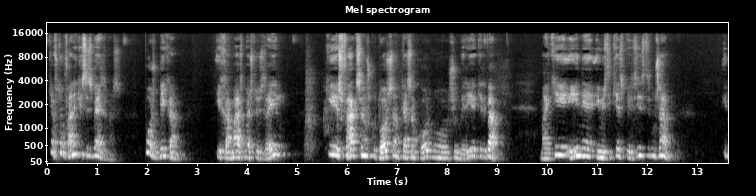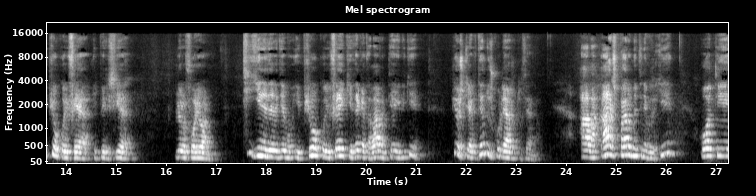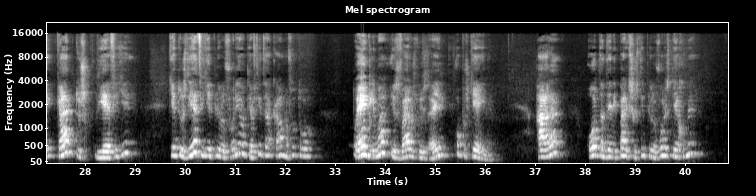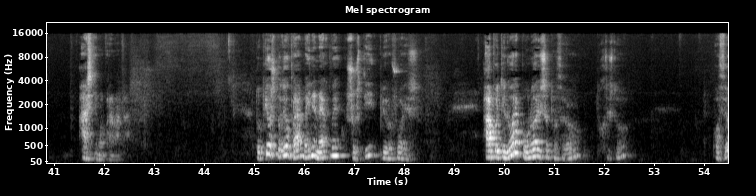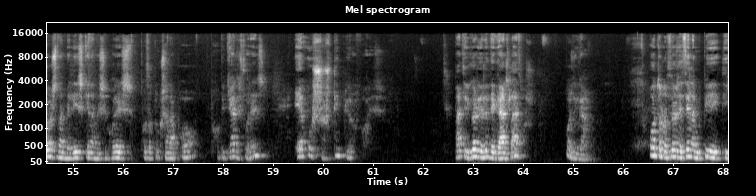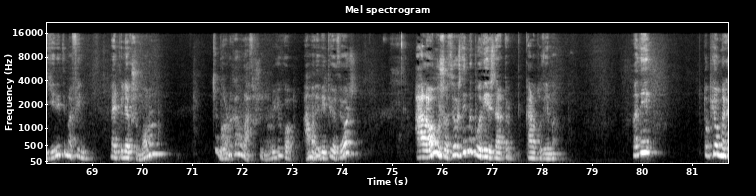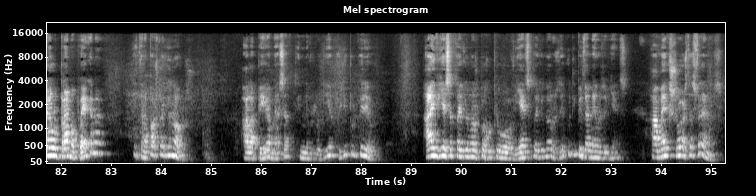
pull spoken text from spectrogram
Και αυτό φάνηκε στις μέρες μας. Πώς μπήκαν οι Χαμάς μέσα στο Ισραήλ και σφάξαν, σκουτώσαν, πιάσαν κόσμο, Σουμερία κλπ. Μα εκεί είναι οι μυστικές υπηρεσίες της Μουσάμ. Η πιο κορυφαία υπηρεσία πληροφοριών. Τι γίνεται, παιδί μου, οι πιο κορυφαίοι και δεν καταλάβαν τι έγινε εκεί; Ποιος και δεν τους σχολιάζω το θέμα. Αλλά ας πάρουμε την εκδοχή ότι κάτι τους διέφυγε και τους διέφυγε η πληροφορία ότι αυτοί θα κάνουν αυτό το, το έγκλημα εις βάρος του Ισραήλ όπως και έγινε. Άρα όταν δεν υπάρχει σωστή πληροφόρηση τι έχουμε; Άσχημα πράγματα. Το πιο σπουδαίο πράγμα είναι να έχουμε σωστή πληροφόρηση. Από την ώρα που γνώρισα τον Θεό, τον Χριστό, ο Θεός να με λύσει και να με συγχωρέσει που θα το ξαναπώ, το έχω πει και άλλες φορές, έχω σωστή πληροφόρηση. Πάτε Γιώργη λέει δεν κάνεις λάθος; Πώς δεν κάνω; Όταν ο Θεός δεν θέλει να μου πει τι γίνεται, με αφήνει να επιλέξω μόνο και μπορώ να κάνω λάθος. Είναι λογικό. Άμα δεν με πει ο Θεός, αλλά όμως ο Θεός δεν με εμποδίζει να κάνω το βήμα. Δηλαδή το πιο μεγάλο πράγμα που έκανα ήταν να πάω στο Άγιον Όρος. Αλλά πήγα μέσα από την ευλογία του Αγίου Προπηρίου. Αν βγαίνει από το Άγιον Όρος που έχω πει εγώ, βγαίνεις από το Άγιον Όρος, δεν έχω τι πιθανό δεν βγαίνεις. Άμα έχεις σώα στα σφρένας.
